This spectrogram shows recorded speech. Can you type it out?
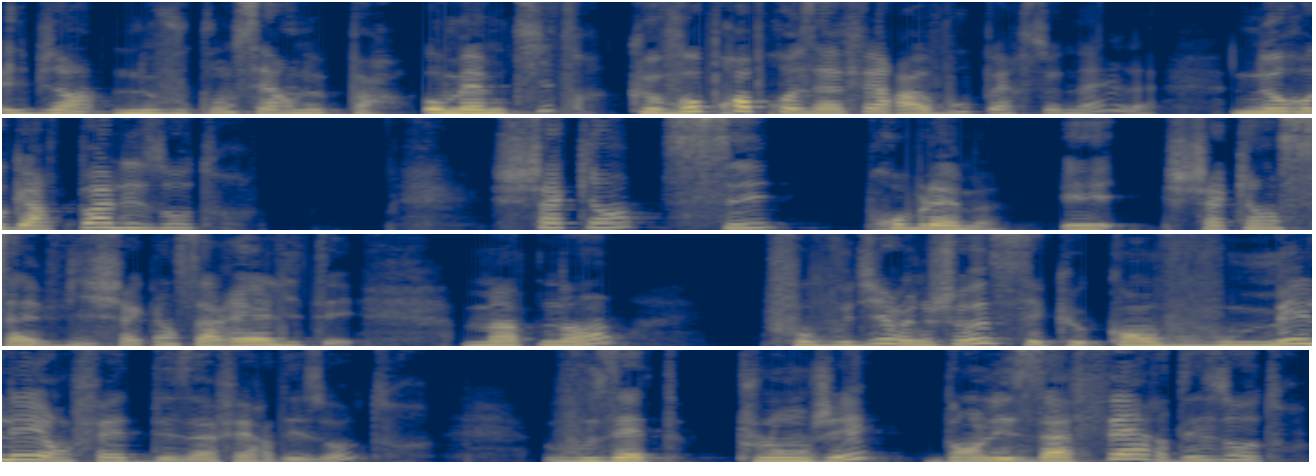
eh bien, ne vous concernent pas. Au même titre que vos propres affaires à vous personnelles ne regardent pas les autres chacun ses problèmes et chacun sa vie, chacun sa réalité. Maintenant, faut vous dire une chose, c'est que quand vous vous mêlez en fait des affaires des autres, vous êtes plongé dans les affaires des autres.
